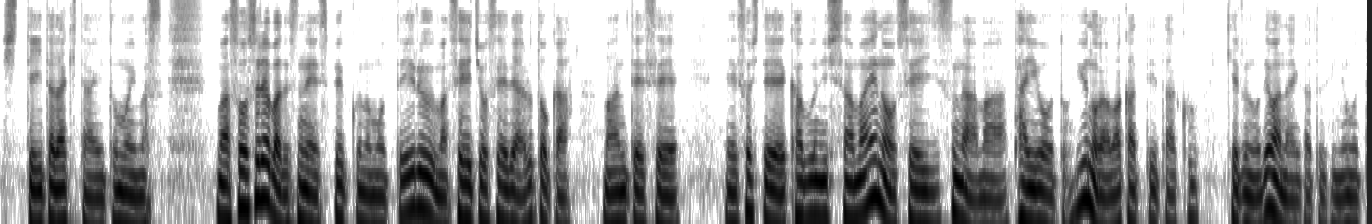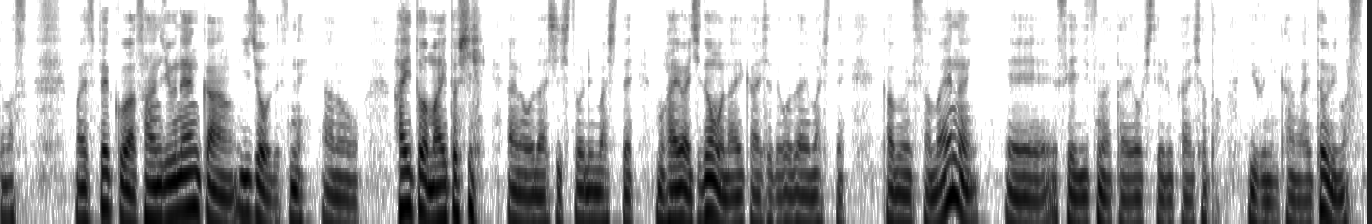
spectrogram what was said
知っていただきたいと思います、まあ、そうすればですねスペックの持っている、まあ、成長性であるとか、まあ、安定性えー、そして株主様への誠実な、まあ、対応というのが分かっていただけるのではないかというふうに思っています。まあ、スペックは30年間以上ですね、あの配当は毎年 あのお出ししておりまして、無配は一度もない会社でございまして、株主様への、えー、誠実な対応をしている会社というふうに考えております。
